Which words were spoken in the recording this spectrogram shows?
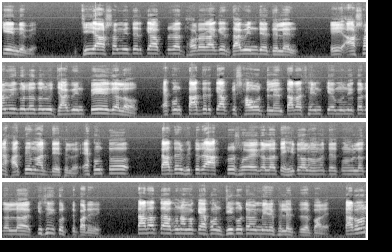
কে নেবে? যে আসামিদেরকে আপনারা ধরার আগে জামিন দিয়ে দিলেন, এই আসামিগুলো তো জামিন পেয়ে গেল। এখন তাদেরকে আপনি সাহস দিলেন, তারা সেনকে মনে করেন হাতে মার দিয়েছিল। এখন তো তাদের ভিতরে আক্রোশ হয়ে গেল যে হিরুল মোহাম্মদের মামলা করল কিছুই করতে পারেনি। তারা তো এখন আমাকে এখন যে কোটামে মেরে ফেলে দিতে পারে। কারণ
